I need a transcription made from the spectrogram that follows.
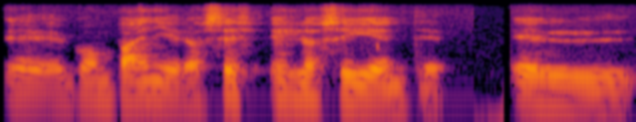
eh, compañeros, es, es lo siguiente. El,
